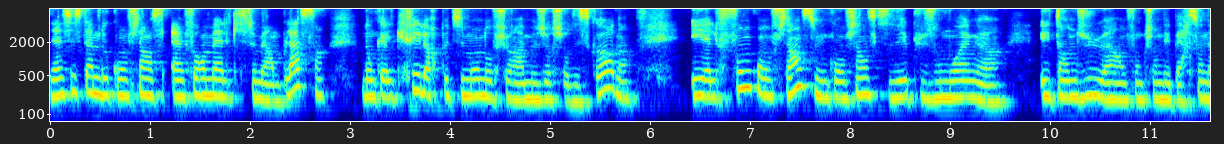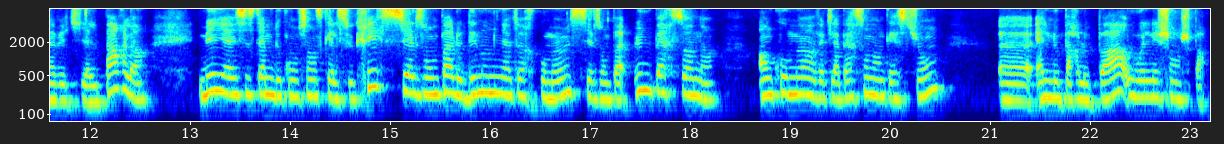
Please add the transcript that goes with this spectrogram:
Il y a un système de confiance informel qui se met en place. Donc, elles créent leur petit monde au fur et à mesure sur Discord. Et elles font confiance, une confiance qui est plus ou moins euh, étendue hein, en fonction des personnes avec qui elles parlent. Mais il y a un système de confiance qu'elles se créent. Si elles n'ont pas le dénominateur commun, si elles n'ont pas une personne en commun avec la personne en question, euh, elles ne parlent pas ou elles n'échangent pas.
